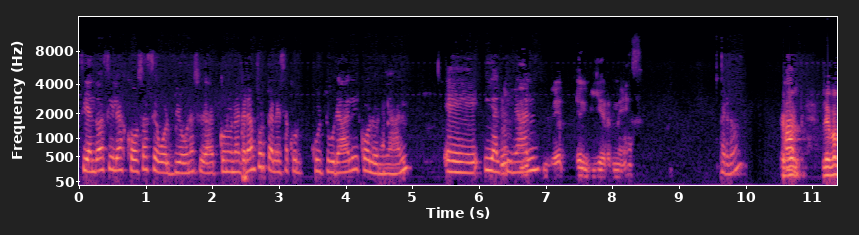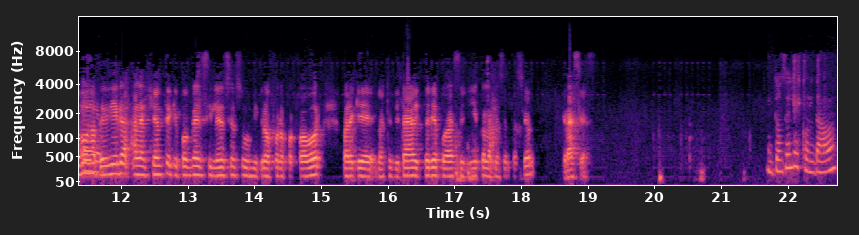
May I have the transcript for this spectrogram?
Siendo así las cosas, se volvió una ciudad con una gran fortaleza cultural y colonial. Eh, y al final... El viernes. ¿Perdón? Perdón. Ah, le vamos a eh, pedir a, la gente que ponga en silencio sus micrófonos, por favor, para que nuestra invitada Victoria pueda seguir con la presentación. Gracias. Entonces les contaba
